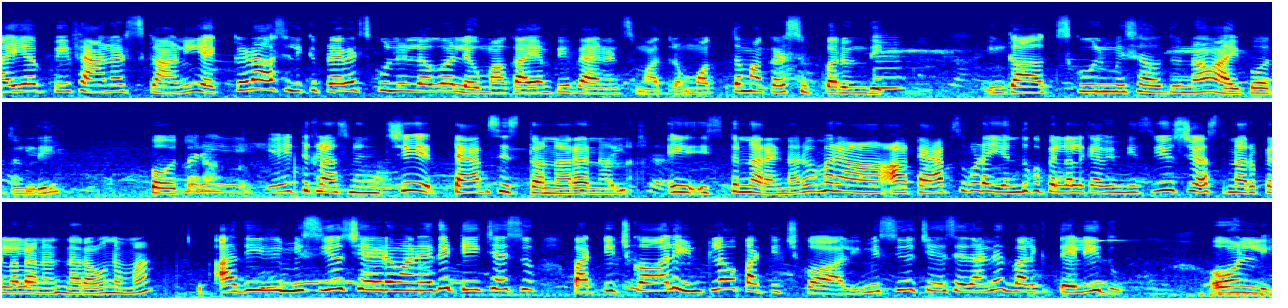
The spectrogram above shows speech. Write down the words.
ఐఎంపీ ఫ్యానర్స్ కానీ ఎక్కడ అసలుకి ప్రైవేట్ స్కూళ్ళల్లో కూడా లేవు. మాకు ఐఎంపీ ఫ్యానర్స్ మాత్రం. మొత్తం అక్కడ సూపర్ ఉంది. ఇంకా స్కూల్ మిస్ అవుతున్నాం అయిపోతుంది. మరి పోతున్నాం ఎయిత్ క్లాస్ నుంచి ట్యాబ్స్ ఇస్తున్నారని ఇస్తున్నారన్నారు మరి ఆ- ఆ ట్యాబ్స్ కూడా ఎందుకు పిల్లలకి అవి మిస్యూజ్ చేస్తున్నారు పిల్లలు అని అంటున్నారు. అవునమ్మా? అది మిస్యూజ్ చేయడం అనేది టీచర్స్ పట్టించుకోవాలి ఇంట్లో పట్టించుకోవాలి. మిస్యూజ్ చేసేది అనేది వాళ్ళకి తెలీదు. ఓన్లీ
